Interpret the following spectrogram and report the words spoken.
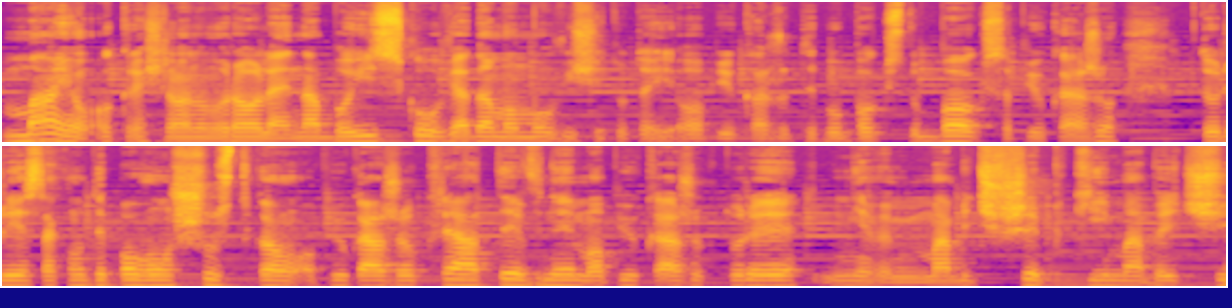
mają określoną rolę na boisku. Wiadomo, mówi się tutaj o piłkarzu typu box to box, o piłkarzu, który jest taką typową szóstką, o piłkarzu kreatywnym, o piłkarzu, który nie wiem, ma być szybki, ma być,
